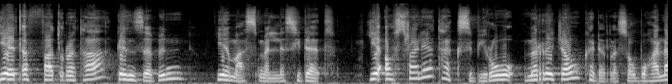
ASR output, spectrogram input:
የጠፋ ጡረታ ገንዘብን የማስመለስ ሂደት የአውስትራሊያ ታክስ ቢሮ መረጃው ከደረሰው በኋላ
